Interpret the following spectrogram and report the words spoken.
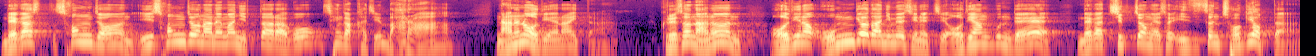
내가 성전, 이 성전 안에만 있다라고 생각하지 마라. 나는 어디에나 있다. 그래서 나는 어디나 옮겨 다니며 지냈지. 어디 한 군데 내가 집정해서 있은 적이 없다.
